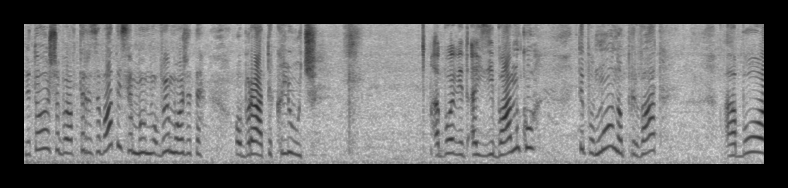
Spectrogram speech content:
Для того, щоб авторизуватися, ми, ви можете обрати ключ або від ID банку, типу моно, приват, або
